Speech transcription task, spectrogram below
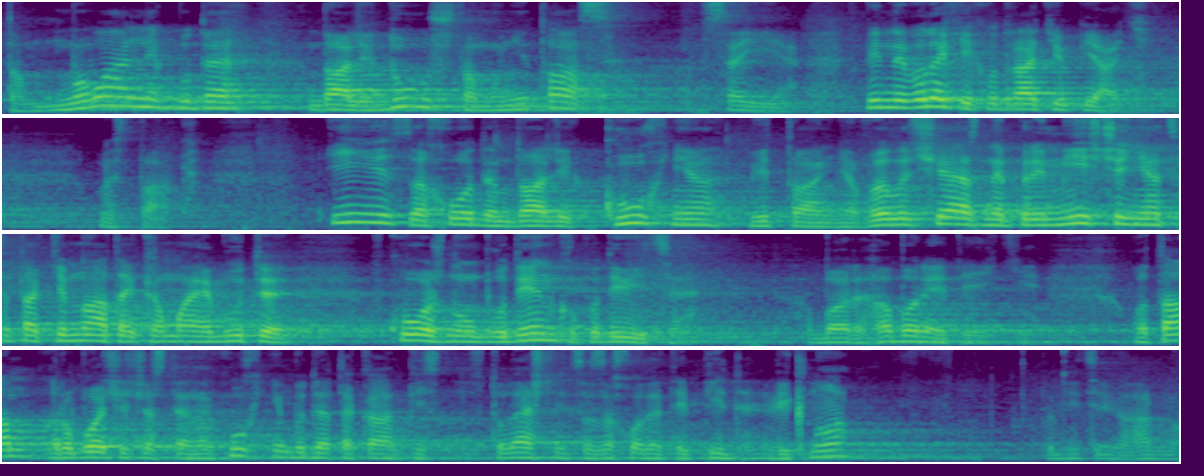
там умивальник буде, далі душ, там унітаз, все є. Він невеликий, квадратів 5. Ось так. І заходимо далі. Кухня, вітання. Величезне приміщення. Це та кімната, яка має бути в кожному будинку. Подивіться, габарити які. Отам робоча частина кухні буде така столешниця заходити під вікно. Подивіться, як гарно.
